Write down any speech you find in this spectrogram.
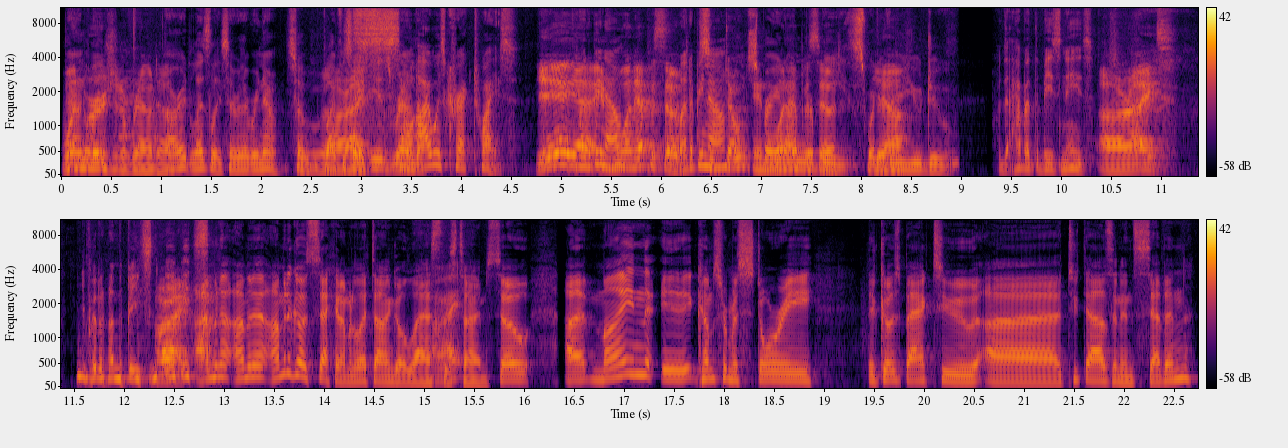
Apparently. version of Roundup? All right, Leslie, so there we know. So all glyphosate right. is Roundup. So I was correct twice. Yeah, yeah, Let it be in known. one episode. Let it be so known. don't spray it on episode. your bees, whatever Yeah. you do. How about the bee's knees? All right. You put it on the bee's All right. I'm gonna I'm gonna I'm gonna go second. I'm gonna let Don go last All this right. time. So uh, mine it comes from a story that goes back to uh, 2007,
